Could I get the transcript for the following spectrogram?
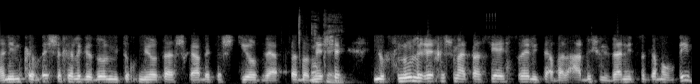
אני מקווה שחלק גדול מתוכניות ההשקעה בתשתיות והאצה במשק אוקיי. יופנו לרכש מהתעשייה הישראלית, אבל אה, בשביל זה אני צריך גם עובדים.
